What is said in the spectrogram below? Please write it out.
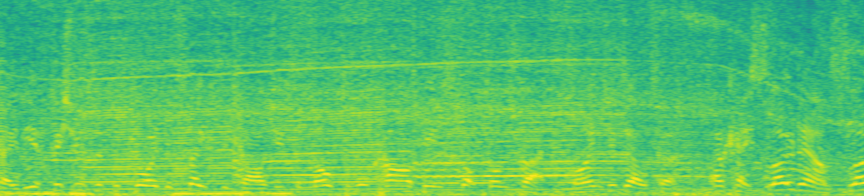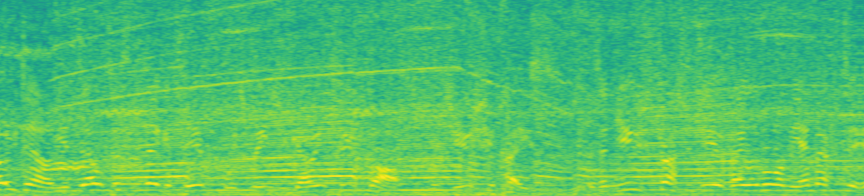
Okay, the officials have deployed the safety car due to multiple cars being stopped on track. Mind your delta. Okay, slow down, slow down. Your delta's negative, which means you're going too fast. Reduce your pace. There's a new strategy available on the MFD.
